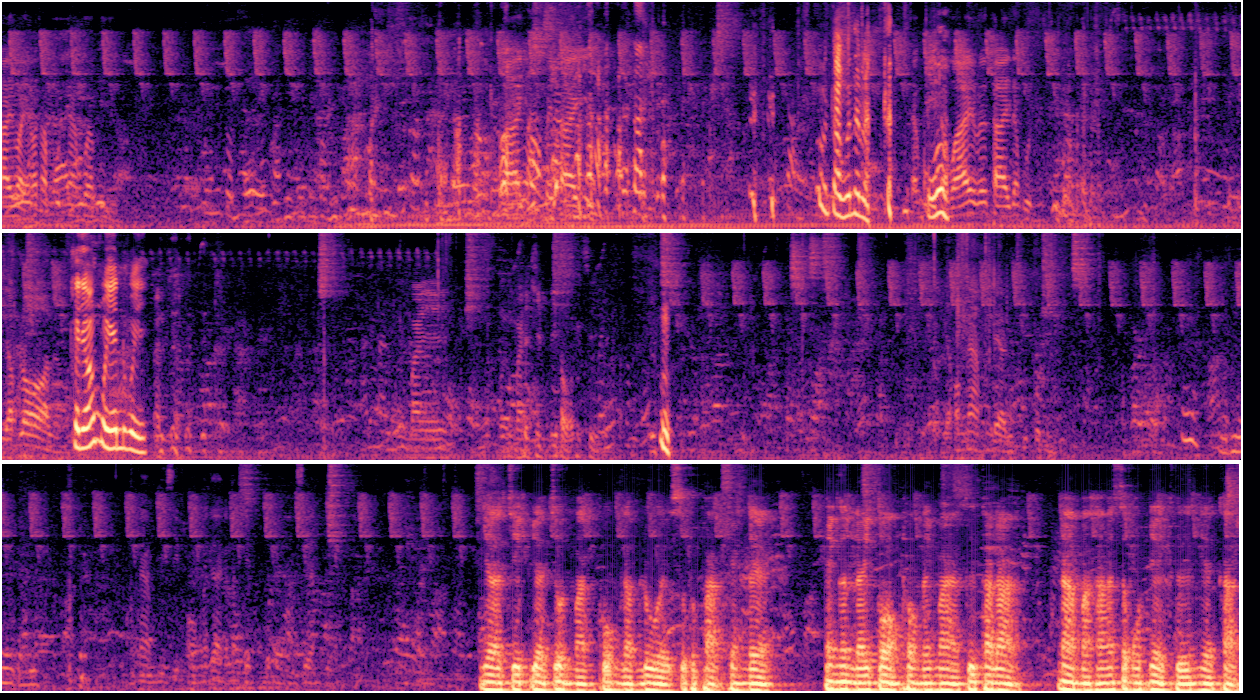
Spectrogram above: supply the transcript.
ไหวเขาทำบุญงานกว่าพี่ตายยุ่งไปตายอีกมันตั้งไว้ตั้งไหนทั้งโอ้ปีถวายไปทายทั้งบุญยับรอดก็จะว่าบ่เห็นด้วยไม่ไม่คลิปเดียวสิเดี๋ยวของน้ำเดี๋ยวดิญี่ปุ่น น้ำยี่สิบของมาได้กำลังเก็บบุญเสียงอย่าเจ็บอย่าจนมันคงร่ำรวย สุขภาพแข็งแรงให้เงินไหลกองทองไหลมาคือทาราน้ำมหาสมุทรใหญ่เกินใหญ่ขาด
